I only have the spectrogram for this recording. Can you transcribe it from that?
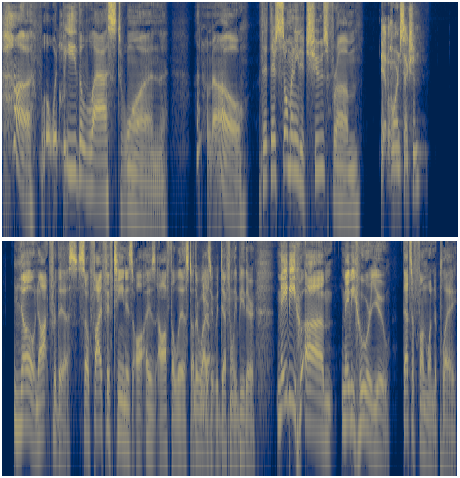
huh what would be the last one i don't know there, there's so many to choose from You have a horn section? no, not for this. So 515 is off, is off the list. Otherwise, Yeah. it would definitely be there. Maybe um maybe who are you? That's a fun one to play.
